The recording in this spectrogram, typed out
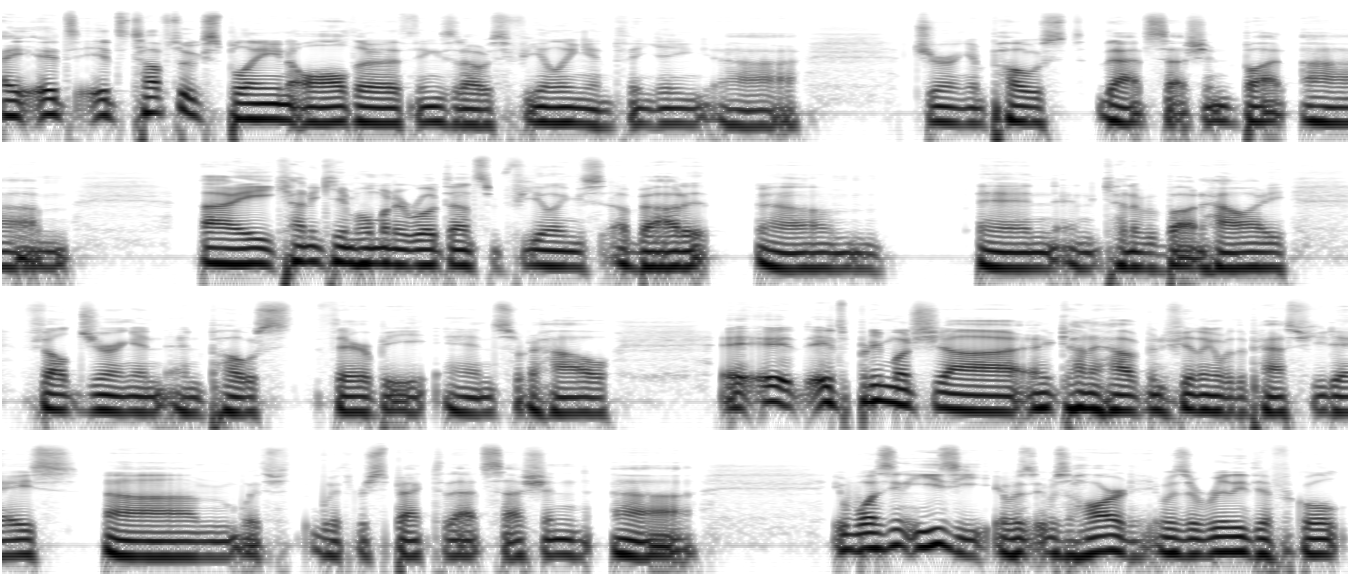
I, it's it's tough to explain all the things that I was feeling and thinking uh, during and post that session, but um, I kind of came home and I wrote down some feelings about it, um, and and kind of about how I felt during and, and post therapy, and sort of how it, it's pretty much uh, kind of how I've been feeling over the past few days um, with with respect to that session. Uh, it wasn't easy. It was it was hard. It was a really difficult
